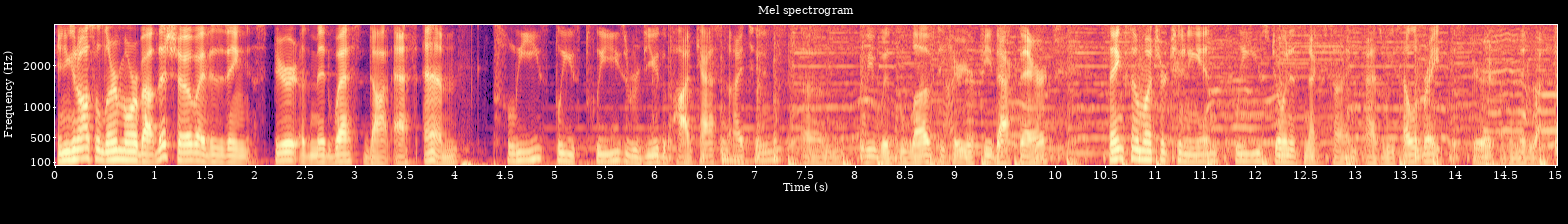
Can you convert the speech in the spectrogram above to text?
And you can also learn more about this show by visiting spiritofthemidwest.fm. Please, please, please review the podcast in iTunes. Um, we would love to hear your feedback there. Thanks so much for tuning in. Please join us next time as we celebrate the spirit of the Midwest.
